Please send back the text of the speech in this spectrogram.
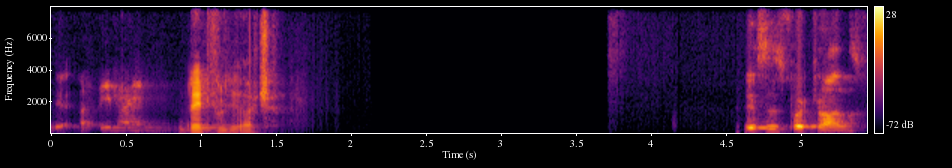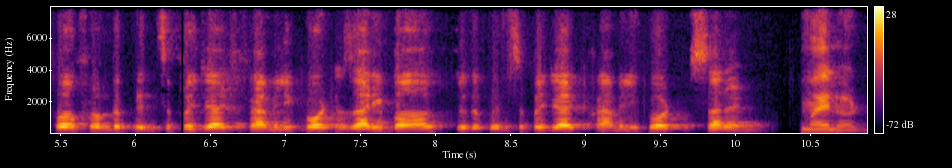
Yeah. Grateful, Your honour. This is for transfer from the principal judge, family court Hazaribagh to the principal judge, family court Saran. My lord.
